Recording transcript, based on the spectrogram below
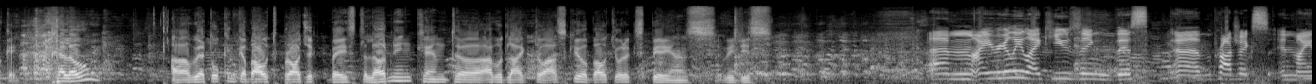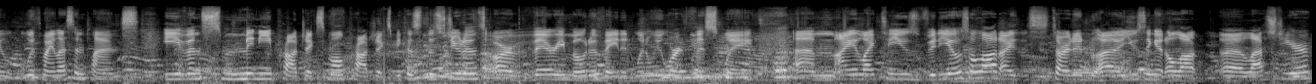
Okay. Hello. Uh, we are talking about project-based learning, and uh, I would like to ask you about your experience with this. Um, I really like using this um, projects in my with my lesson plans, even mini projects, small projects, because the students are very motivated when we work this way. Um, I like to use videos a lot. I started uh, using it a lot uh, last year,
